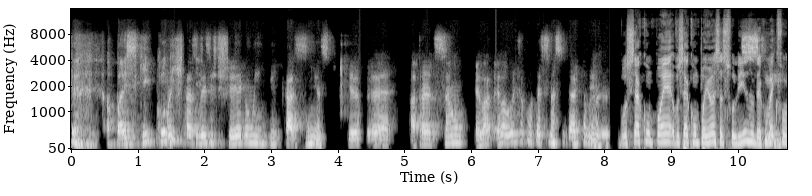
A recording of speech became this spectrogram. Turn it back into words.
Rapaz, que Muitas vezes chegam em, em casinhas que é, a tradição, ela, ela hoje acontece na cidade também. Mas... Você acompanha, você acompanhou essas folias, André? Como é que então,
